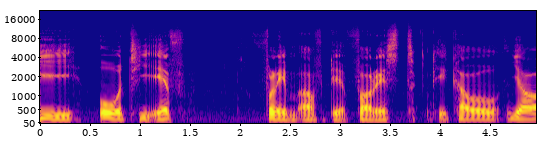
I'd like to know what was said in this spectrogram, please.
e o t f Flame of the Forest ที่เขาย่อ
